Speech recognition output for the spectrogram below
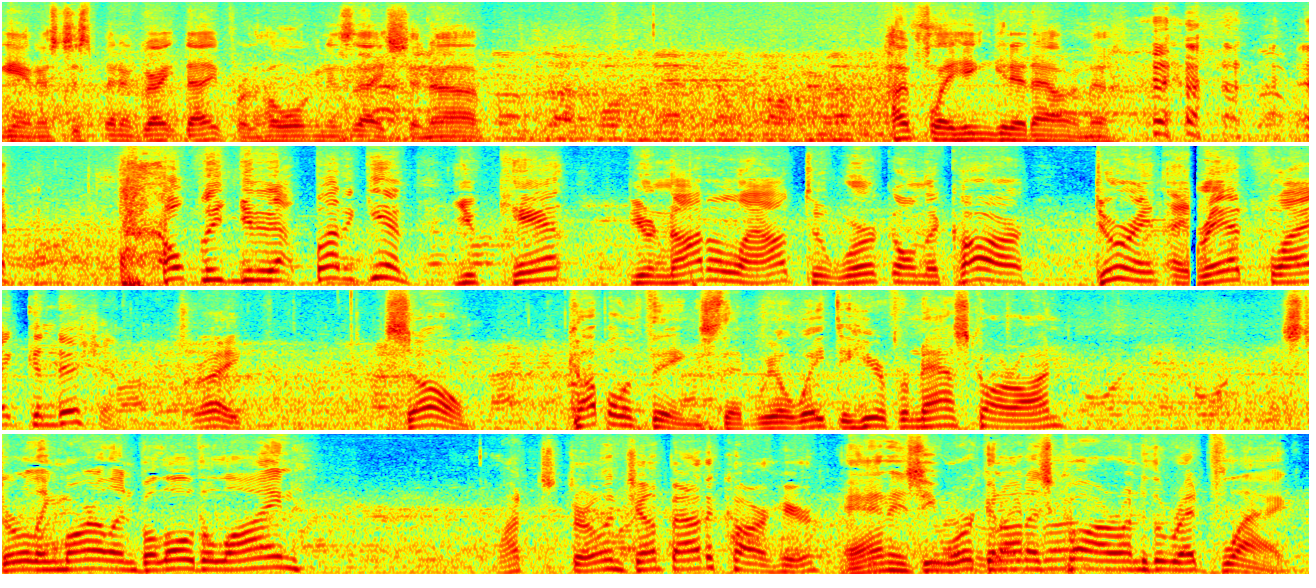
again, it's just been a great day for the whole organization. Uh, hopefully, he can get it out enough. Hopefully he can get it out. But again, you can't, you're not allowed to work on the car during a red flag condition. That's right. So, a couple of things that we'll wait to hear from NASCAR on. Sterling Marlin below the line. Watch Sterling jump out of the car here. And is he working on his car under the red flag?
